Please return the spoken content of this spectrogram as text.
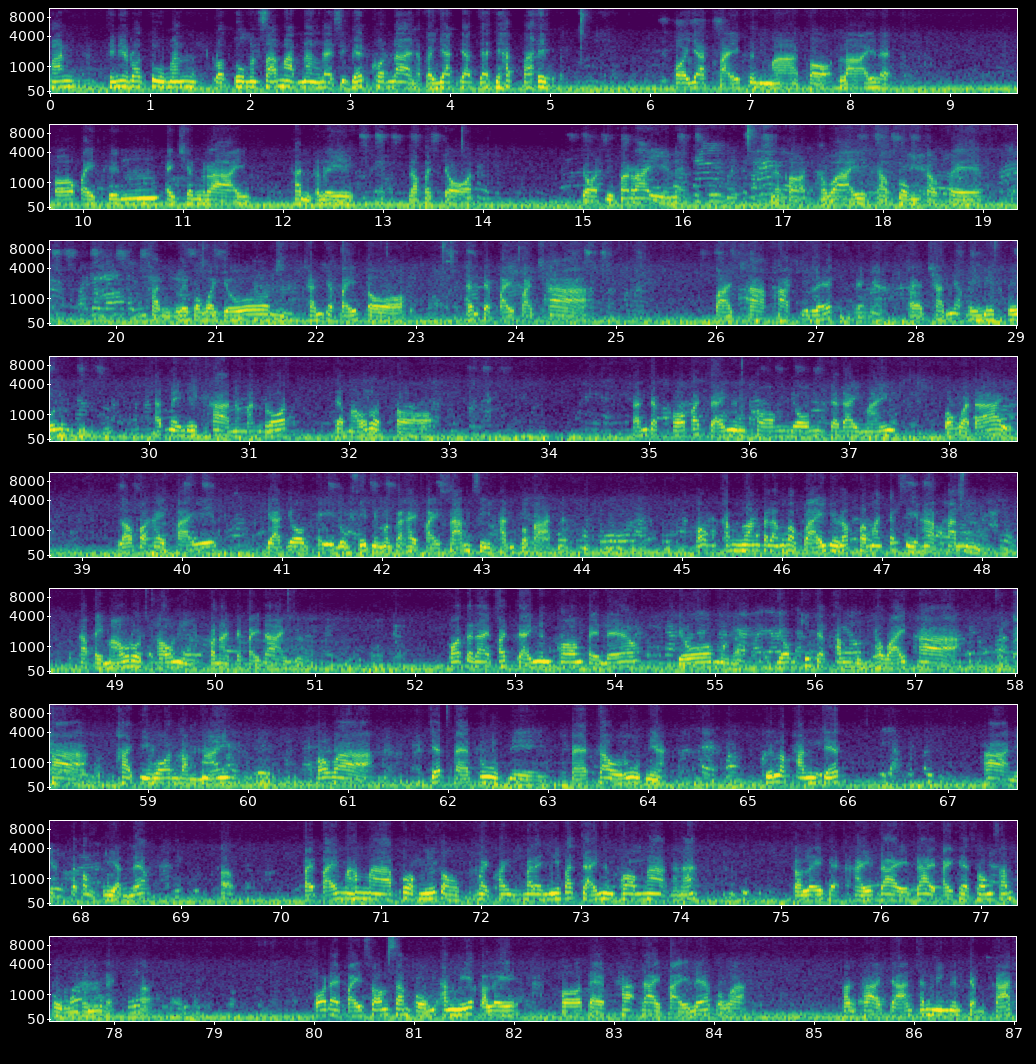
มาณทีนี้รถตู้มันรถตู้มันสามารถนั่งได้สิบเอ็ดคนได้นะก็ยัดยัดยัดยัดไป พอยัดไปขึ้นมาก็หลายแหละ พอไปถึงไอเชียงราย ท่านก็เลยเราก็จอด จอดอยู่ก็ไร่เนี่ยแล้วก็ถวายกาแฟกาแฟท่านเลยบอกว่าโยม ฉันจะไปต่อ ฉันจะไปป่าชาป่าชาท่าคีเล็กอย่างเงี้ยแต่ฉันเนี่ยไม่มีทุน ฉันไม่มีค่าน้ำมันรถ จะเมารถต่อ ฉันจะขอปัจจัยเงินทองโยมจะได้ไหม บอกว่าได้ เราก็ให้ไปญาติโยมไอ้ลูกศิษย์นี่มันก็ให้ไปสามสี่พันกว่าบาทนะเพราะคำนวณไปแล้วมันก็ไหวอยู่แล้วประมาณสักสี่ห้าพันนี่ถ้าไปเมารถเขานี่ก็น่าจะไปได้อยู่พอจะได้ปัจจัยเงินทองไปแล้ว โยมโยมคิดจะทำบุญถวายผ้า ผ้าผ้าจีวรบางไหมเพราะว่าเจ็ดแปดรูปนี่แปดเก้ารูปเนี่ยพื้นละพันเจ็ดผ้าเนี่ยจะต้องเปลี่ยนแล้วไปไปมามาพวกนี้ก็ไม่ค่อยไม่ได้มีปัจจัยเงินทองมากนะนะก็เลยแบบให้ได้ได้ไปแค่สองสามองเท่านั้นแหละครับพอได้ไปสองสามองค์ทางนี้ก็เลย พอแต่พระได้ไปแล้วบอกว่าท่านพระอาจารย์ฉันมีเงินจำกัด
